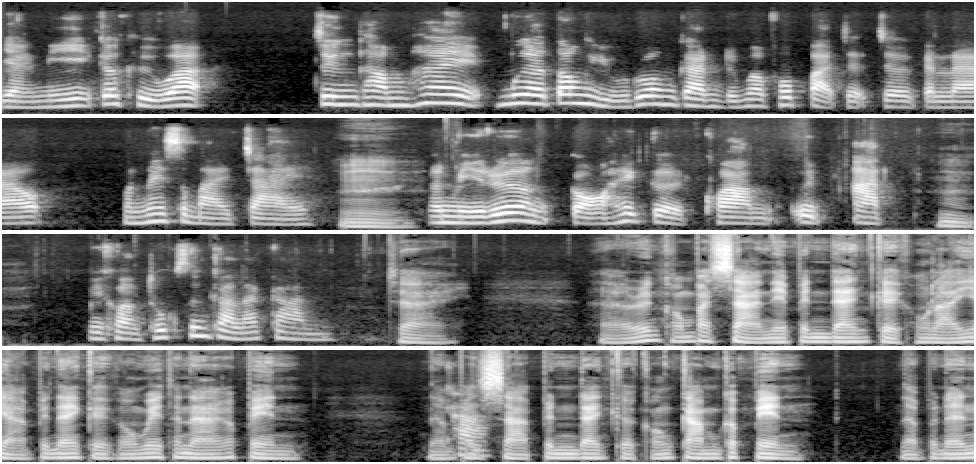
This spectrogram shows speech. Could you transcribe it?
อย่างนี้ก็คือว่าจึงทำให้เมื่อต้องอยู่ร่วมกันหรือมาพบปะเจอเจอกันแล้ว มันไม่สบายใจอืมมันมีเรื่องก่อให้เกิดความอึดอัดอืมมีความทุกข์ซึ่งกันและกัน ใช่ เอ่อเรื่องของภาษาเนี่ยเป็นแดนเกิดของหลายอย่าง เป็นแดนเกิดของเวทนาก็เป็นนะค่ะภาษาเป็นแดนเกิดของกรรมก็เป็นนะเพราะฉะนั้น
